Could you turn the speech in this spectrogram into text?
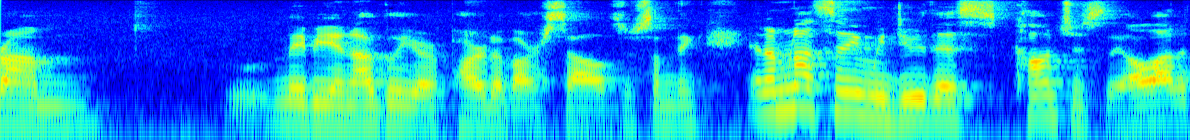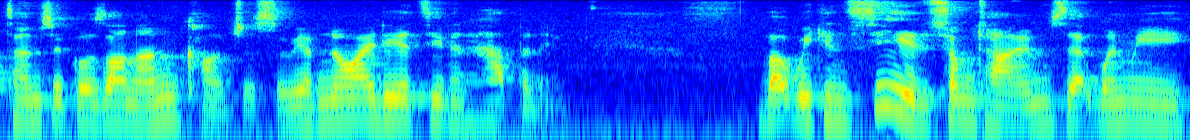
from maybe an uglier part of ourselves or something. And I'm not saying we do this consciously. A lot of times it goes on unconsciously. we have no idea it's even happening. But we can see sometimes that when we,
